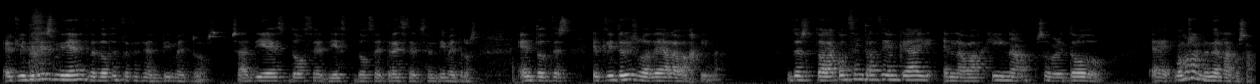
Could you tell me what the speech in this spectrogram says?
El clítoris mide entre 12 y 13 centímetros. O sea, 10, 12, 10, 12, 13 centímetros. Entonces, el clítoris rodea la vagina. Entonces, toda la concentración que hay en la vagina, sobre todo, eh, vamos a entender una cosa.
